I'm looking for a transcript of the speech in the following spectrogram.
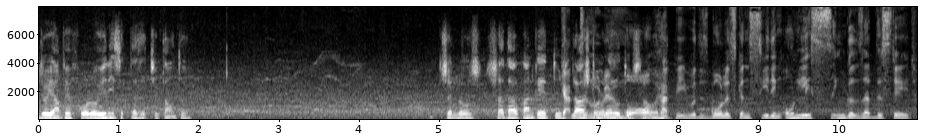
जो यहाँ पे फोर हो ही नहीं सकता सच्ची बताऊँ तो। चलो शादाब खान के तू लास्ट ओवर है वो दूसरा over happy with his bowlers conceding only singles at this stage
